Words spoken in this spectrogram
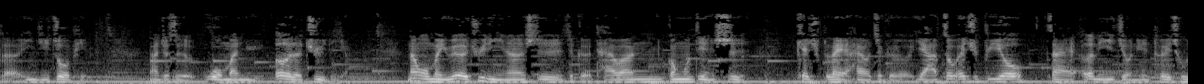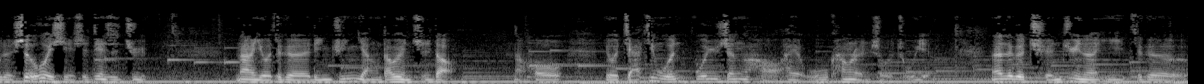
的影集作品，那就是《我们与恶的距离》那《我们与恶的距离》呢是这个台湾公共电视。Catch Play 还有这个亚洲 HBO 在二零一九年推出的社会写实电视剧，那有这个林君阳导演执导，然后有贾静雯、温升豪还有吴康仁所主演。那这个全剧呢，以这个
